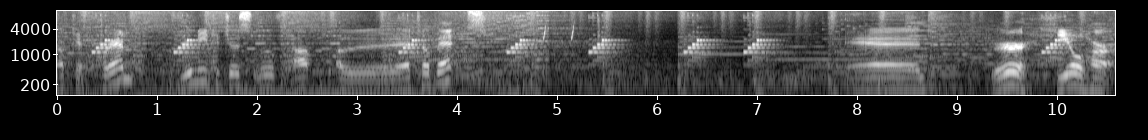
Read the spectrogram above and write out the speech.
Okay, Prim, you need to just move up a little bit. And er, heal her.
